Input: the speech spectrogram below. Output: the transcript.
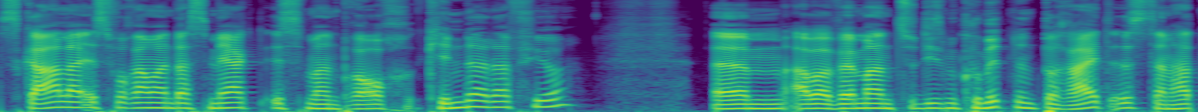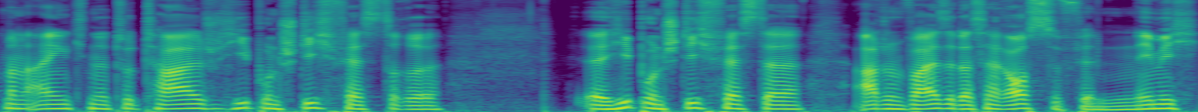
Skala ist, woran man das merkt, ist, man braucht Kinder dafür. Ähm, aber wenn man zu diesem Commitment bereit ist, dann hat man eigentlich eine total hieb- und stichfestere, äh, hieb- und stichfeste Art und Weise, das herauszufinden. Nämlich,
